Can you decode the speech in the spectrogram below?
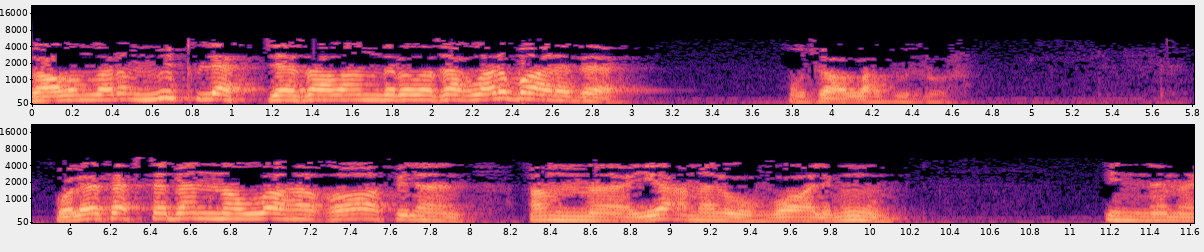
Zalimlərin mütləq cəzalandırılacaqları barədə Uca Allah buyurur. وَلَا تَحْسَبَنَّ اللَّهَ غَافِلًا أَمَّا يَعْمَلُ الظَّالِمُونَ إِنَّمَا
